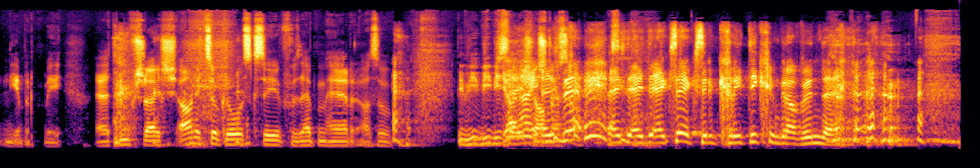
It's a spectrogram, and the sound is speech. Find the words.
niemand mehr. Äh, der Aufschrei war auch nicht so gross gewesen, von dem her, also Wie, wie, wie, Ja, sagst du das? Er extra Kritik im Graubünden.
